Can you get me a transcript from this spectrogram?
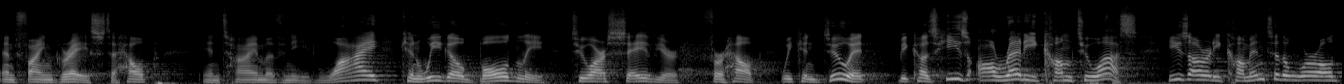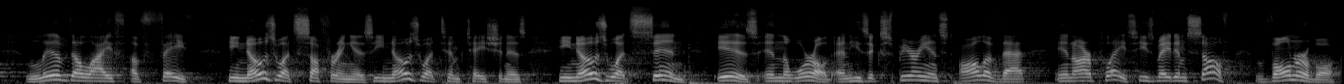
and find grace to help in time of need. Why can we go boldly to our Savior for help? We can do it because He's already come to us. He's already come into the world, lived a life of faith. He knows what suffering is. He knows what temptation is. He knows what sin is in the world. And He's experienced all of that in our place. He's made Himself vulnerable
